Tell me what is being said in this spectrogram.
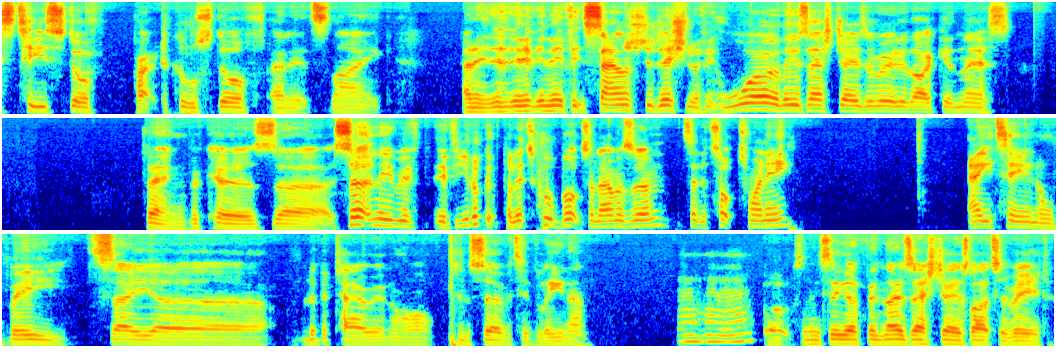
st stuff practical stuff and it's like and, it, and if- if it sounds traditional i think whoa these sjs are really liking this thing because uh, certainly with, if you look at political books on amazon say the top 20 18 will be say uh, libertarian or conservative leaning hmm books and you see i think those sjs like to read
